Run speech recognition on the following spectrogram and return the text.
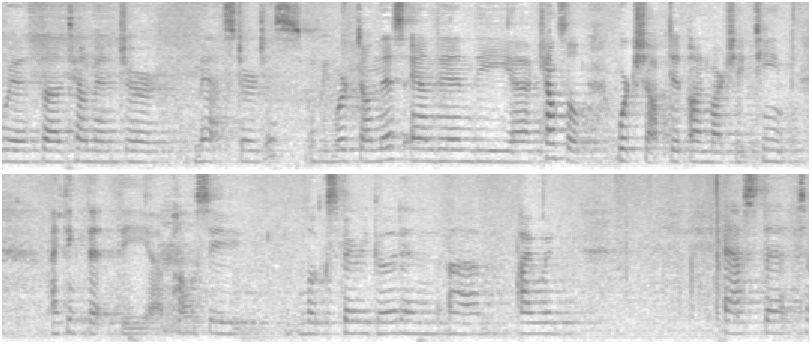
with uh, Town Manager Matt Sturgis. We worked on this, and then the uh, council workshopped it on March 18th. I think that the uh, policy looks very good, and um, I would ask that uh,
